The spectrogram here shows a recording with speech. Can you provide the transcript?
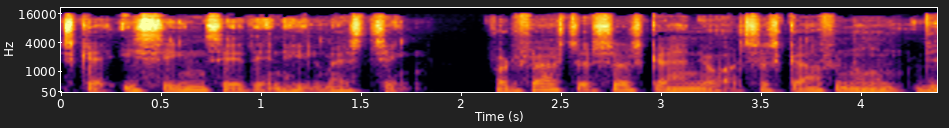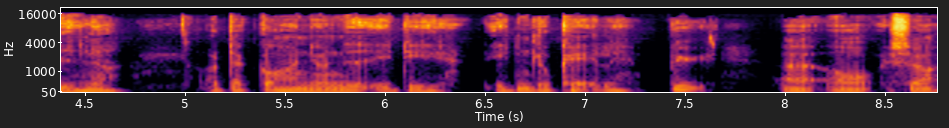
skal iscenesætte en hel masse ting. For det første, så skal han jo altså skaffe nogle vidner. Og der går han jo ned i, de, i den lokale by, øh, og så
